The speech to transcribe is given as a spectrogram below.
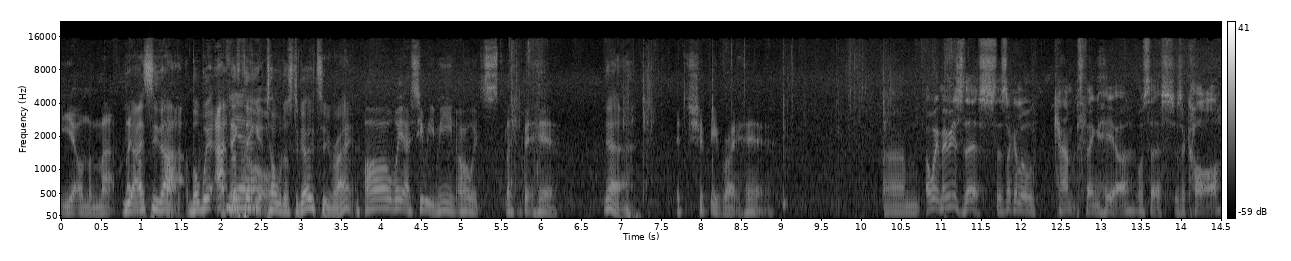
yeah, on the map. like Yeah, I see top. that. But we're at the think- thing Oh. it told us to go to, right? Oh wait, I see what you mean. Oh, it's like a bit here. Yeah. It should be right here. Um, oh, wait, maybe it's this. There's like a little camp thing here. What's this? There's a car.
